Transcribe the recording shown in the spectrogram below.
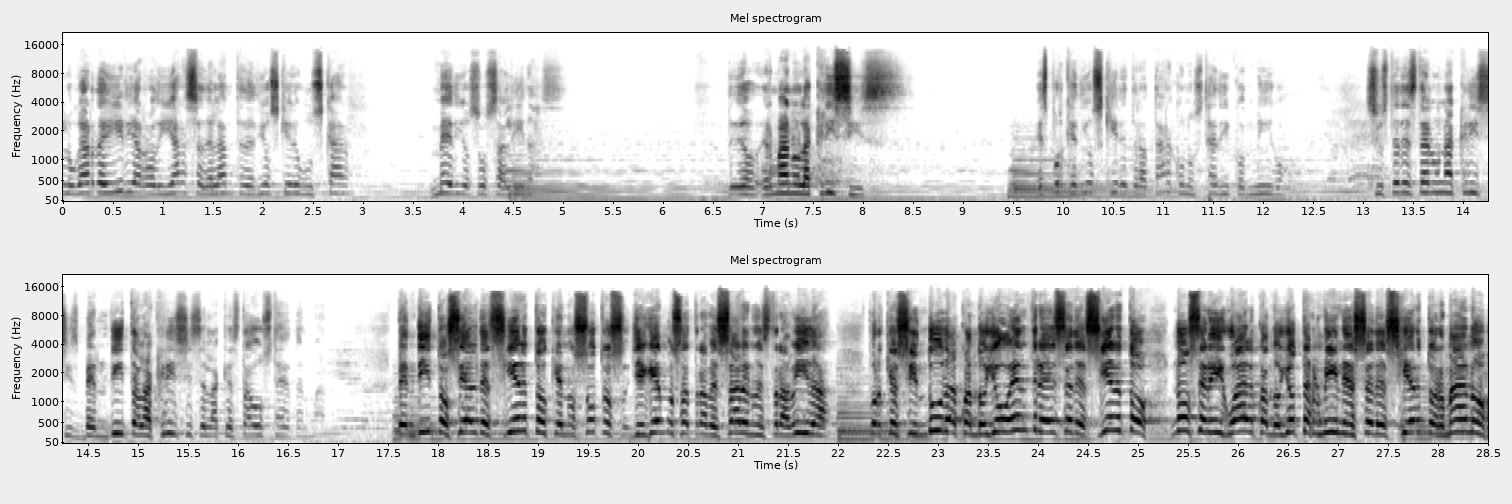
En lugar de ir y arrodillarse delante de Dios, quiere buscar medios o salidas. hermano, la crisis es porque Dios quiere tratar con usted y conmigo. Si usted está en una crisis, bendita la crisis en la que está usted, hermano. Bendito sea el desierto que nosotros lleguemos a atravesar en nuestra vida. Porque sin duda cuando yo entre a ese desierto no será igual cuando yo termine ese desierto, hermano.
